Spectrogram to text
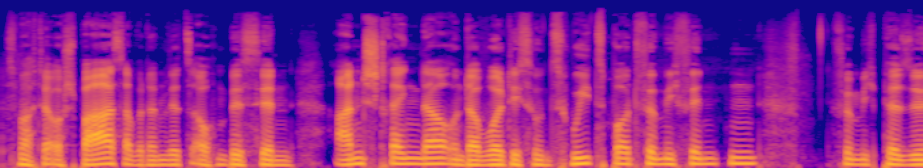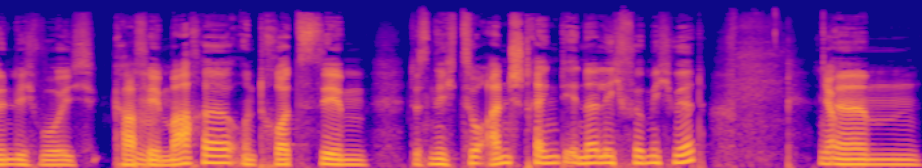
das macht ja auch Spaß, aber dann wird es auch ein bisschen anstrengender und da wollte ich so einen Sweet Spot für mich finden, für mich persönlich, wo ich Kaffee mache und trotzdem das nicht so anstrengend innerlich für mich wird. Ja. Ähm,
